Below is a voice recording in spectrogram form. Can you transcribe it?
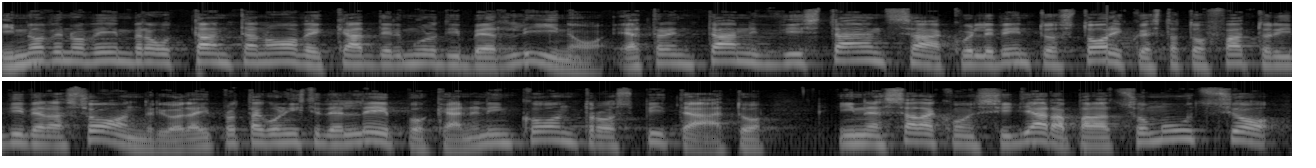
Il 9 novembre 89 cadde il muro di Berlino e a 30 anni di distanza quell'evento storico è stato fatto rivivere a Sondrio dai protagonisti dell'epoca nell'incontro ospitato in sala consigliare a Palazzo Muzio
